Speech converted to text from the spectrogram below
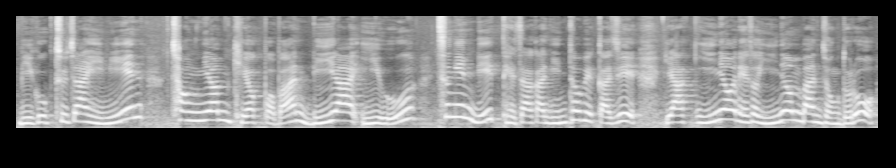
미국 투자이민 청년 개혁 법안 리아 이후 승인 및 대사관 인터뷰까지 약 2년에서 2년 반 정도로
